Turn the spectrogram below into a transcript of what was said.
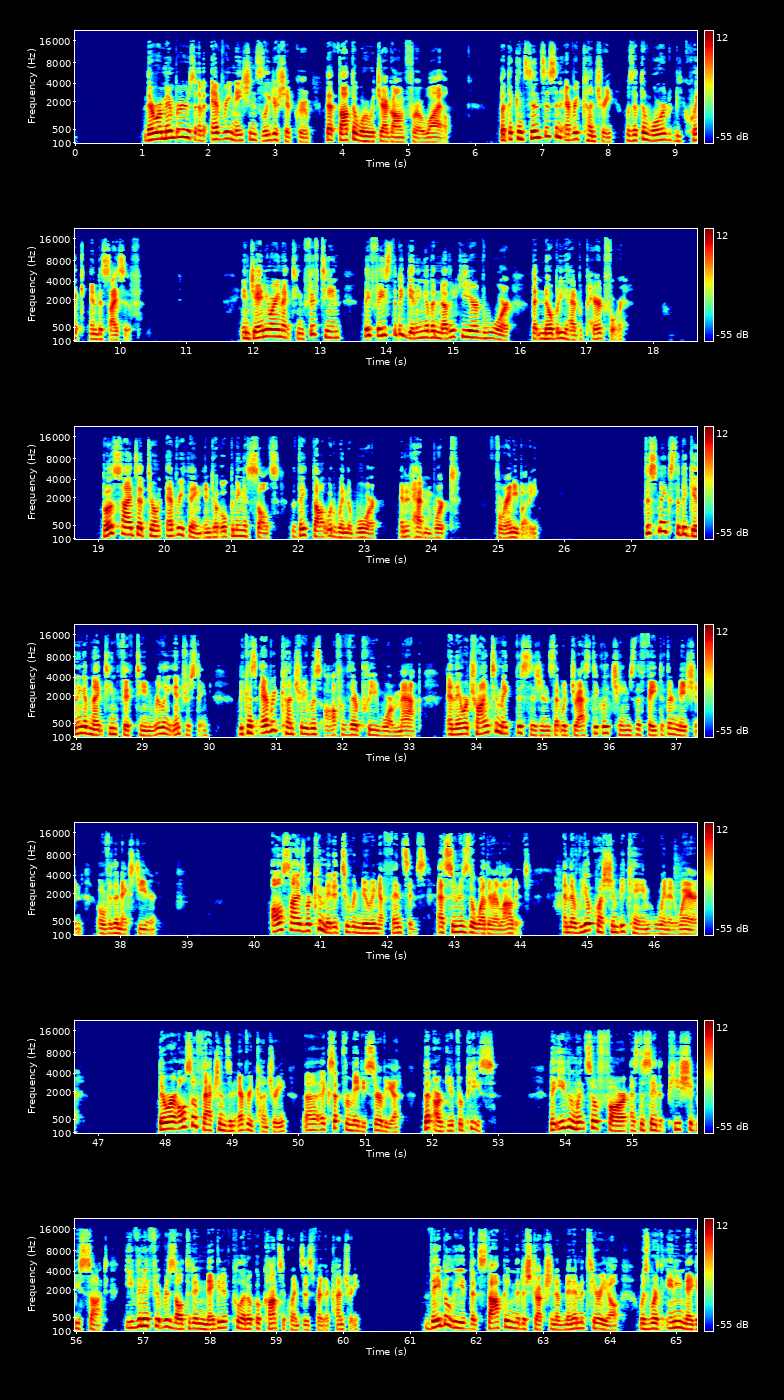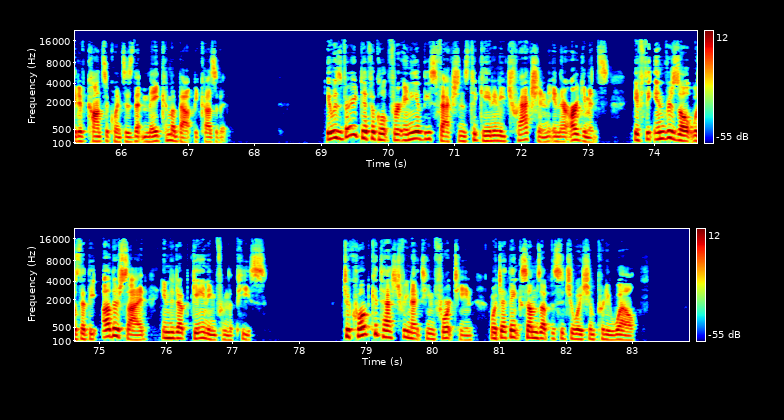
There were members of every nation's leadership group that thought the war would drag on for a while but the consensus in every country was that the war would be quick and decisive. In January 1915, they faced the beginning of another year of war that nobody had prepared for. Both sides had thrown everything into opening assaults that they thought would win the war, and it hadn't worked. For anybody. This makes the beginning of 1915 really interesting, because every country was off of their pre war map and they were trying to make decisions that would drastically change the fate of their nation over the next year. All sides were committed to renewing offensives as soon as the weather allowed it, and the real question became when and where. There were also factions in every country, uh, except for maybe Serbia, that argued for peace. They even went so far as to say that peace should be sought, even if it resulted in negative political consequences for their country. They believed that stopping the destruction of men and material was worth any negative consequences that may come about because of it. It was very difficult for any of these factions to gain any traction in their arguments if the end result was that the other side ended up gaining from the peace. To quote Catastrophe 1914, which I think sums up the situation pretty well,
